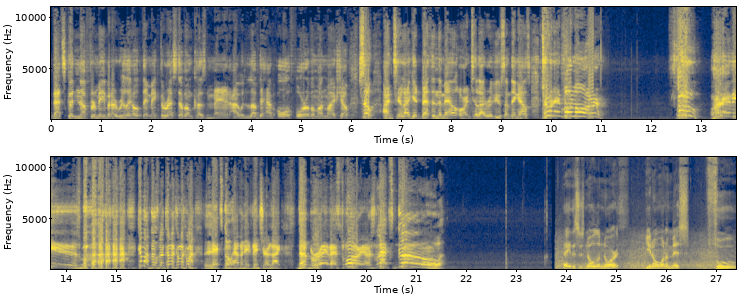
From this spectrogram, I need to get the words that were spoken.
That's good enough for me, but I really hope they make the rest of them because, man, I would love to have all four of them on my shelf. So, until I get Beth in the mail or until I review something else, tune in for more Fu Reviews! come on, Philsman, come on, come on, come on. Let's go have an adventure like the bravest warriors. Let's go! Hey, this is Nolan North. You don't want to miss Fu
